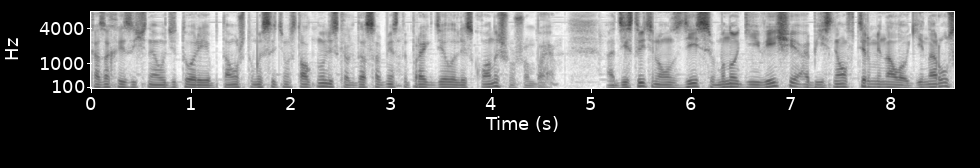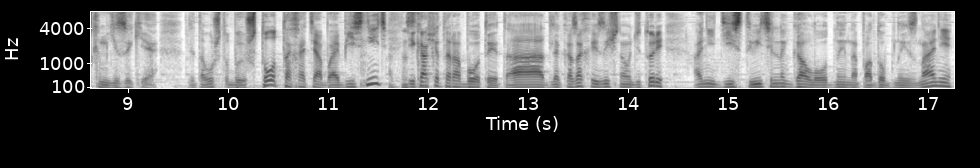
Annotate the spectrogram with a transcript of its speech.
казахоязычной аудитории, потому что мы с этим столкнулись, когда совместный проект делали с Куанышем Шумбаем. А действительно, он здесь многие вещи объяснял в терминологии на русском языке, для того, чтобы что-то хотя бы объяснить Однозначно. и как это работает. А для казахоязычной аудитории они действительно голодные на подобные знания,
